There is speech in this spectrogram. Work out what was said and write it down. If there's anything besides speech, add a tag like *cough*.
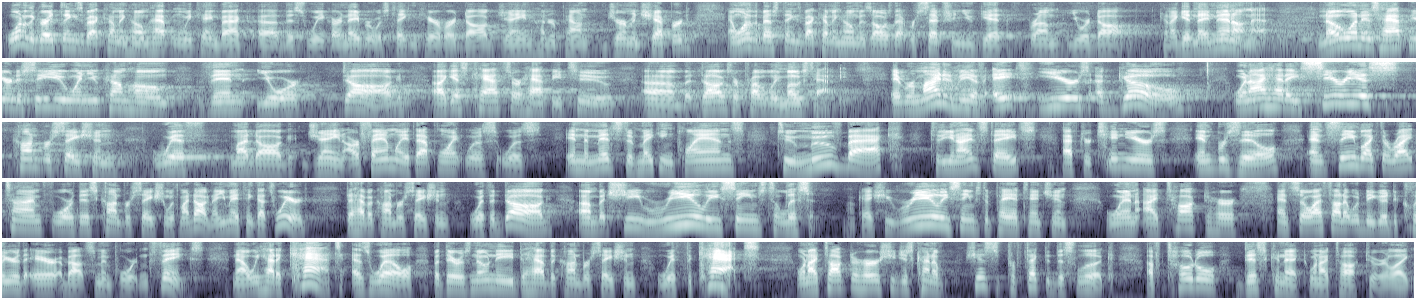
one of the great things about coming home happened when we came back uh, this week. Our neighbor was taking care of our dog, Jane, 100 pound German Shepherd. And one of the best things about coming home is always that reception you get from your dog. Can I get an amen on that? No one is happier to see you when you come home than your dog. I guess cats are happy too, uh, but dogs are probably most happy. It reminded me of eight years ago when I had a serious conversation with my dog Jane. Our family at that point was, was in the midst of making plans to move back to the United States after 10 years in Brazil, and it seemed like the right time for this conversation with my dog. Now, you may think that's weird to have a conversation with a dog, um, but she really seems to listen. Okay, she really seems to pay attention when I talk to her, and so I thought it would be good to clear the air about some important things. Now, we had a cat as well, but there is no need to have the conversation with the cat. When I talk to her, she just kind of she has perfected this look of total disconnect when I talk to her. Like,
